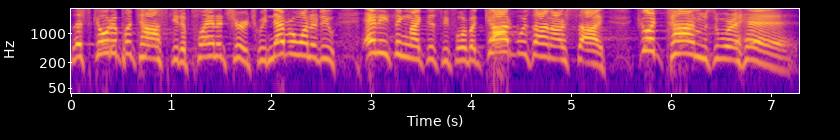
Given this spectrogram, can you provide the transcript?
let's go to Petoskey to plant a church. We never want to do anything like this before, but God was on our side. Good times were ahead.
